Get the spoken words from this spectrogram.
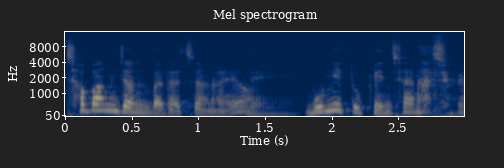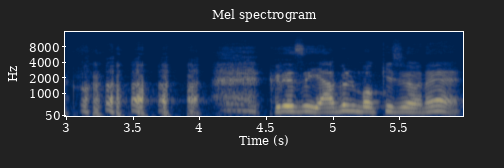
처방전 받았잖아요. 네. 몸이 또 괜찮아져요. 그래서 약을 먹기 전에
